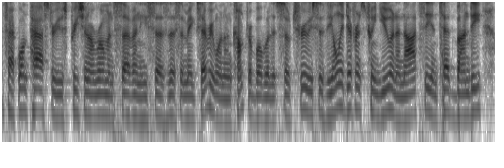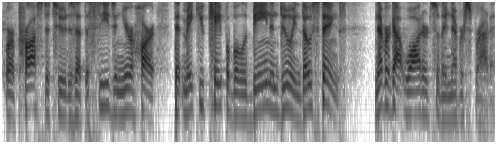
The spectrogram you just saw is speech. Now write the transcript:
In fact, one pastor, he was preaching on Romans 7, he says this, it makes everyone uncomfortable, but it's so true. He says, The only difference between you and a Nazi and Ted Bundy or a prostitute is that the seeds in your heart that make you capable of being and doing those things never got watered, so they never sprouted.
